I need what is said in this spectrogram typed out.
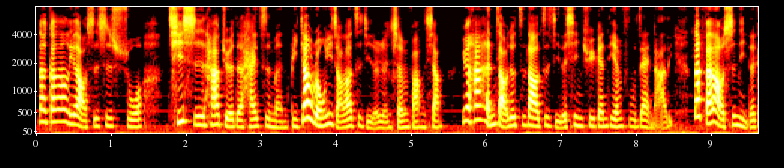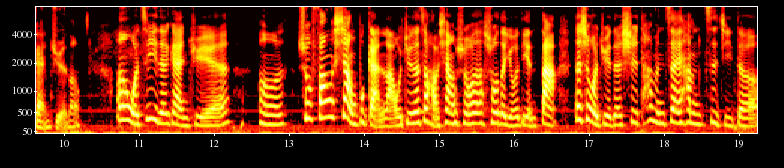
那刚刚李老师是说，其实他觉得孩子们比较容易找到自己的人生方向，因为他很早就知道自己的兴趣跟天赋在哪里。那樊老师，你的感觉呢？嗯，我自己的感觉，呃，说方向不敢啦，我觉得这好像说说的有点大，但是我觉得是他们在他们自己的。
